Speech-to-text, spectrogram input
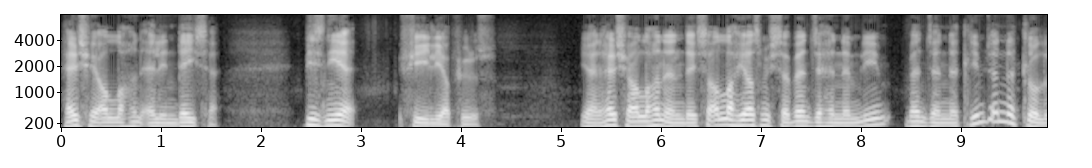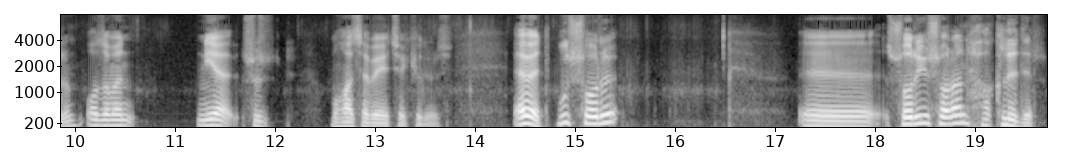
her şey Allah'ın elindeyse biz niye fiil yapıyoruz? Yani her şey Allah'ın elindeyse Allah yazmışsa ben cehennemliyim, ben cennetliyim, cennetli olurum. O zaman niye sus muhasebeye çekiliyoruz? Evet bu soru e, soruyu soran haklıdır.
